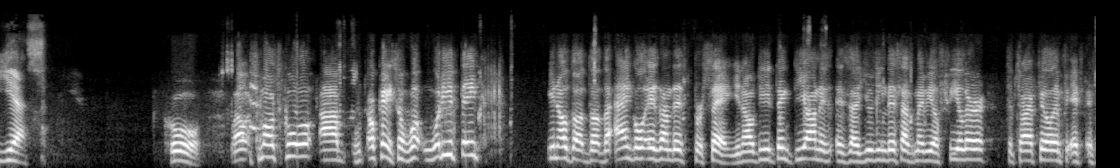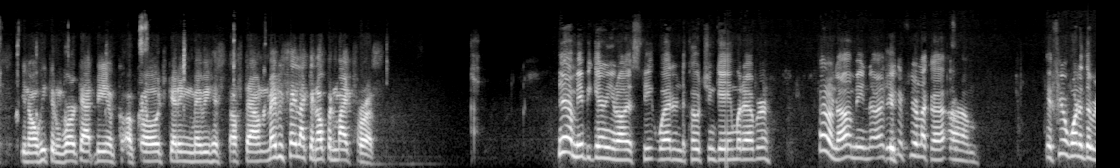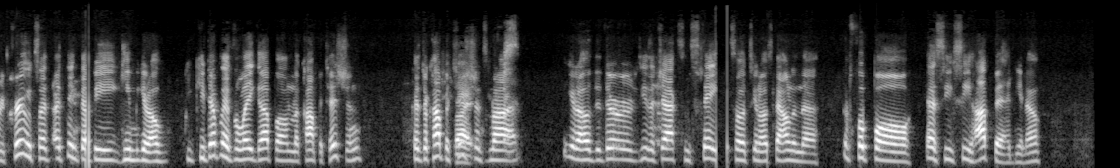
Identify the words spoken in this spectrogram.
Yes. Cool. Well, small school. Um, okay, so what what do you think? You know the, the the angle is on this per se. You know, do you think Deion is is uh, using this as maybe a feeler to try to feel if, if, if you know he can work at being a, a, coach, getting maybe his stuff down. Maybe say like an open mic for us. Yeah, maybe getting you know his feet wet in the coaching game, whatever. I don't know. I mean, I think if you're like a um, if you're one of the recruits, I, I think that'd be he. You know, he definitely has a leg up on the competition because the competition's right. not. You know, he's a Jackson State, so it's you know it's down in the the football SEC hotbed. You know.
